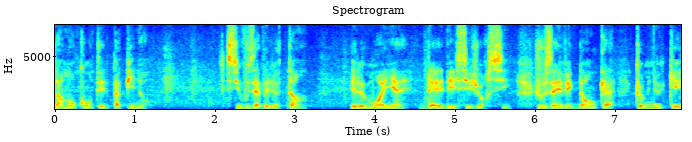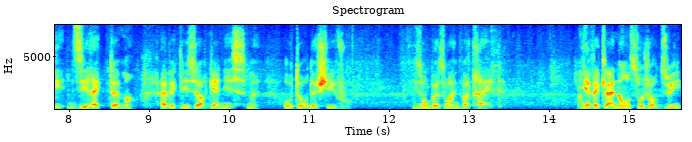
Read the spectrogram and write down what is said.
dans mon comté de Papineau. Si vous avez le temps et le moyen d'aider ces jours-ci, je vous invite donc à communiquer directement avec les organismes autour de chez vous. Ils ont besoin de votre aide. Et avec l'annonce aujourd'hui,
